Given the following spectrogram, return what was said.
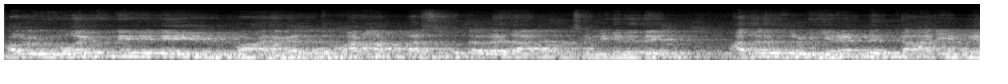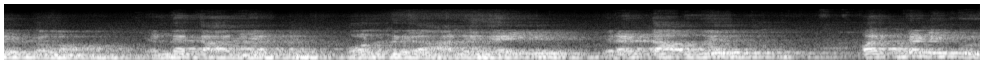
அவர்கள் ஓய்வு நிலையிலே இருப்பார்கள். ஆனால் பரிசுத்த வேதாந்தம் சொல்கிறது அதற்குள் இரண்டு காரியம் இருக்கணும் என்ன காரியம்? ஒன்று அழுகை இரண்டாவது பற்கடிப்பு.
